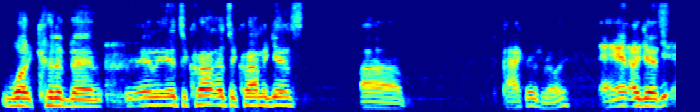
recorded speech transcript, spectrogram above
what could have been. I mean, it's a crime. It's a crime against uh, Packers, really, and against yeah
